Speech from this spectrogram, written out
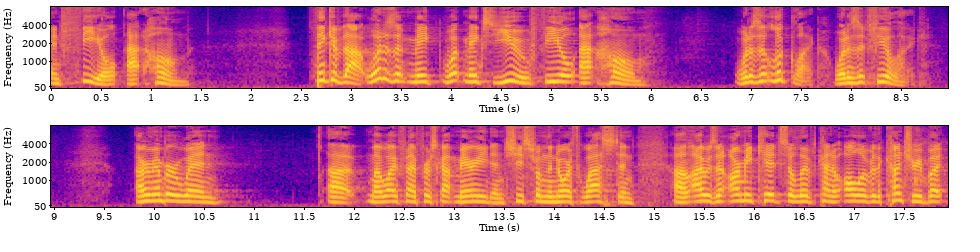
and feel at home? Think of that. What does it make what makes you feel at home? What does it look like? What does it feel like? I remember when uh, my wife and I first got married, and she's from the Northwest, and uh, I was an Army kid, so lived kind of all over the country. But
